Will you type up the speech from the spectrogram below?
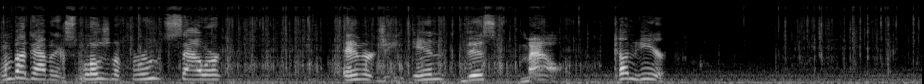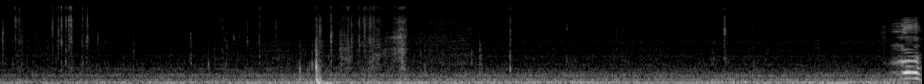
I'm about to have an explosion of fruit, sour energy in this mouth. Come here. Uh.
